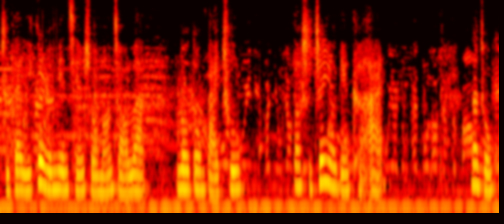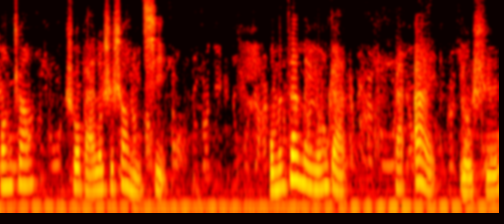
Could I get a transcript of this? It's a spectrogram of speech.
只在一个人面前手忙脚乱、漏洞百出，倒是真有点可爱。那种慌张，说白了是少女气。我们赞美勇敢，但爱有时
